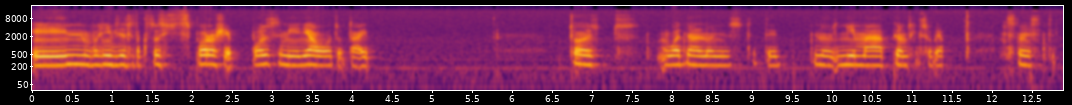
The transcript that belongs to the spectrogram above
I no właśnie widzę, że tak dosyć sporo się pozmieniało tutaj. To jest ładne, ale no niestety no, nie ma piątki w sobie. No niestety.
